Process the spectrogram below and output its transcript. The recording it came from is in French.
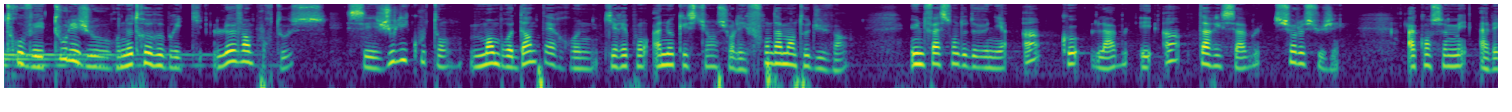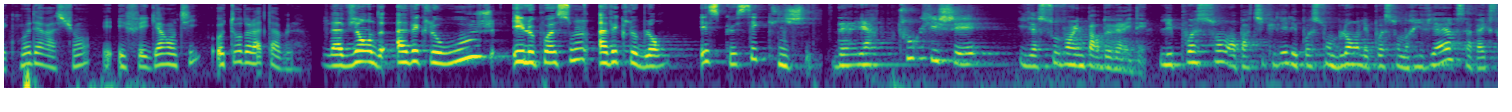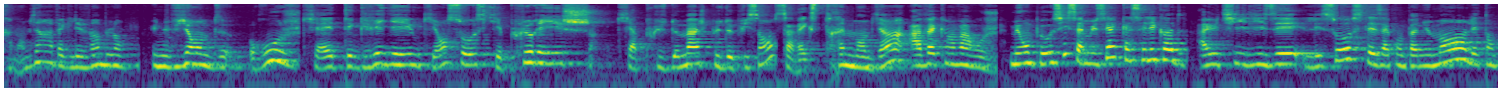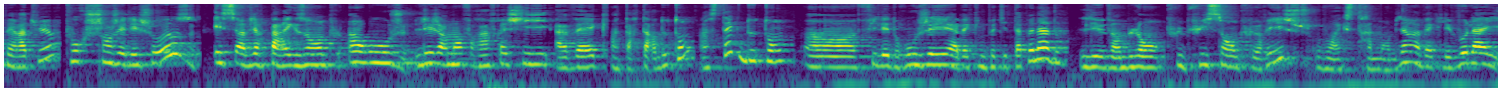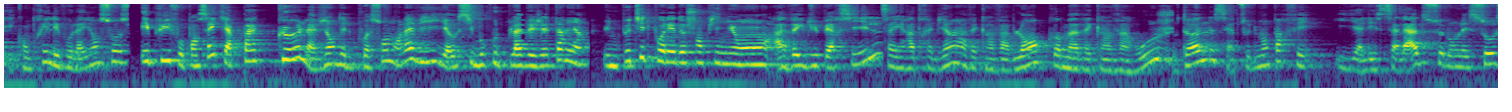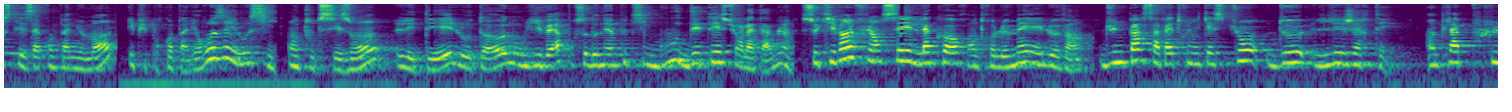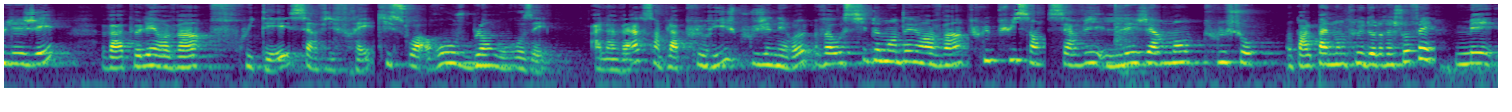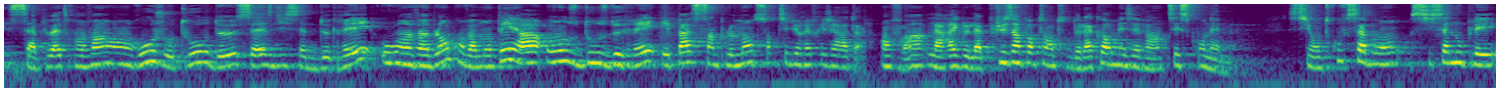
Retrouvez tous les jours notre rubrique Le vin pour tous. C'est Julie Couton, membre d'Interrhône, qui répond à nos questions sur les fondamentaux du vin, une façon de devenir incollable et intarissable sur le sujet. À consommer avec modération et effet garanti autour de la table. La viande avec le rouge et le poisson avec le blanc. Est-ce que c'est cliché? Derrière tout cliché, il y a souvent une part de vérité. Les poissons, en particulier les poissons blancs, les poissons de rivière, ça va extrêmement bien avec les vins blancs. Une viande rouge qui a été grillée ou qui est en sauce, qui est plus riche, qui a plus de mâche, plus de puissance, ça va extrêmement bien avec un vin rouge. Mais on peut aussi s'amuser à casser les codes, à utiliser les sauces, les accompagnements, les températures pour changer les choses et servir par exemple un rouge légèrement rafraîchi avec un tartare de thon, un steak de thon, un filet de rouget avec une petite tapenade. Les vins blancs plus puissants, plus riches vont extrêmement bien avec les volailles, y compris les volailles en sauce. Puis il faut penser qu'il n'y a pas que la viande et le poisson dans la vie, il y a aussi beaucoup de plats végétariens. Une petite poêlée de champignons avec du persil, ça ira très bien avec un vin blanc comme avec un vin rouge. L'automne, c'est absolument parfait. Il y a les salades selon les sauces, les accompagnements, et puis pourquoi pas les rosés aussi? En toute saison, l'été, l'automne ou l'hiver pour se donner un petit goût d'été sur la table. Ce qui va influencer l'accord entre le mets et le vin. D'une part, ça va être une question de légèreté. Un plat plus léger va appeler un vin fruité, servi frais, qui soit rouge, blanc ou rosé. À l'inverse, un plat plus riche, plus généreux, va aussi demander un vin plus puissant, servi légèrement plus chaud. On parle pas non plus de le réchauffer, mais ça peut être un vin rouge autour de 16-17 degrés ou un vin blanc qu'on va monter à 11-12 degrés et pas simplement sorti du réfrigérateur. Enfin, la règle la plus importante de l'accord mets et vin, c'est ce qu'on aime. Si on trouve ça bon, si ça nous plaît,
